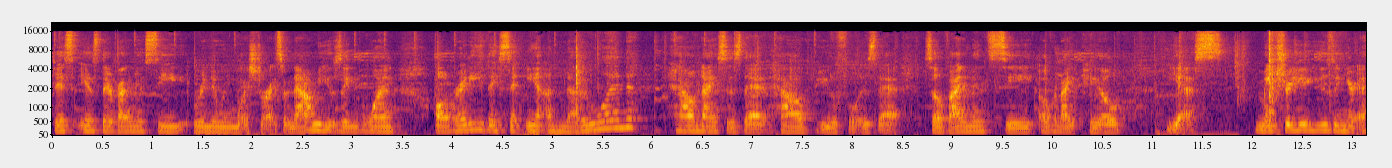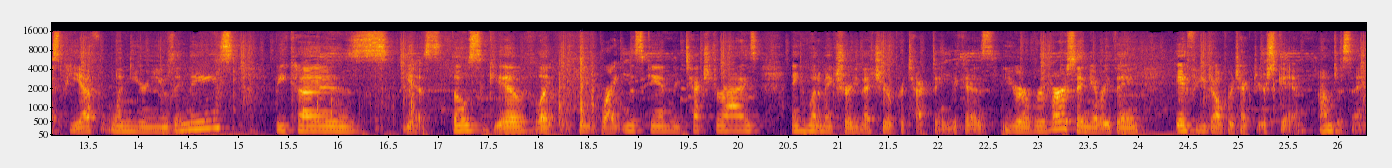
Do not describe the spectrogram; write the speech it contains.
This is their Vitamin C Renewing Moisturizer. Now I'm using one already. They sent me another one. How nice is that? How beautiful is that? So Vitamin C Overnight Peel. Yes. Make sure you're using your SPF when you're using these because yes those give like they brighten the skin retexturize and you want to make sure that you're protecting because you're reversing everything if you don't protect your skin. I'm just saying.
